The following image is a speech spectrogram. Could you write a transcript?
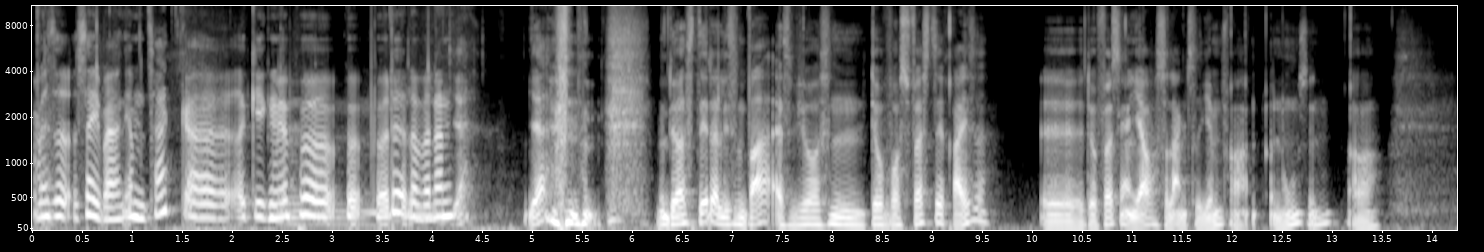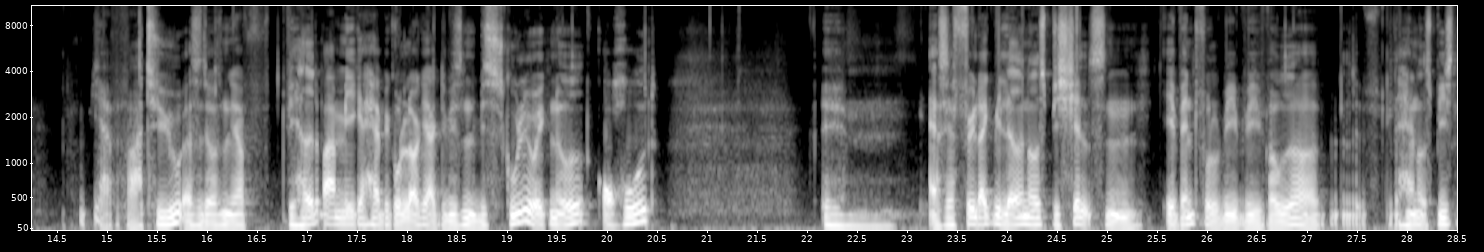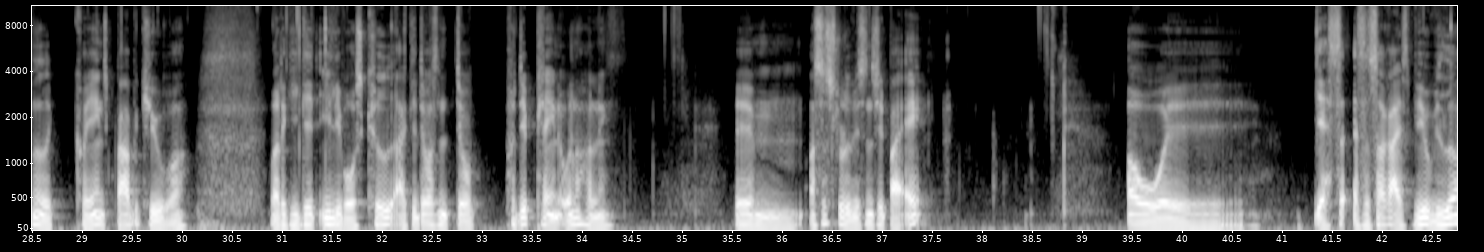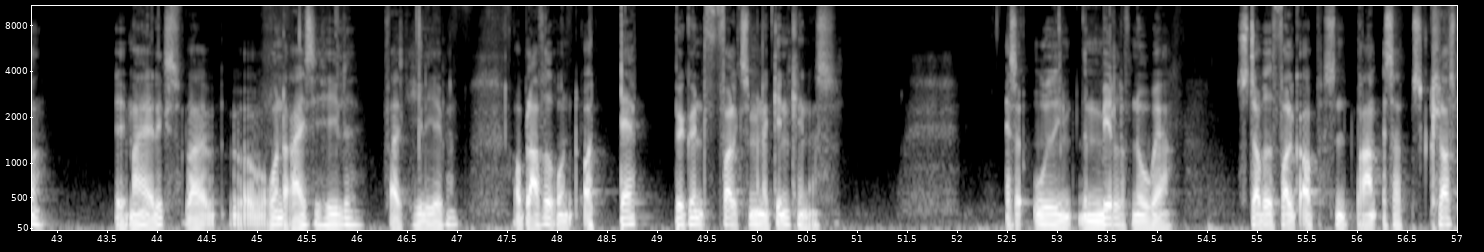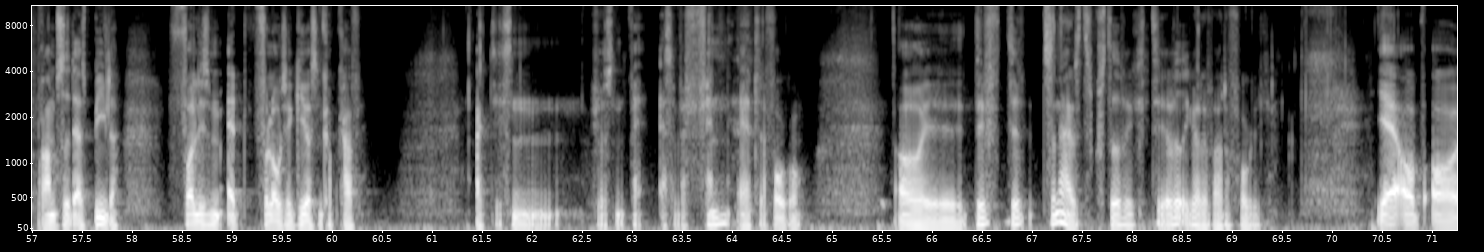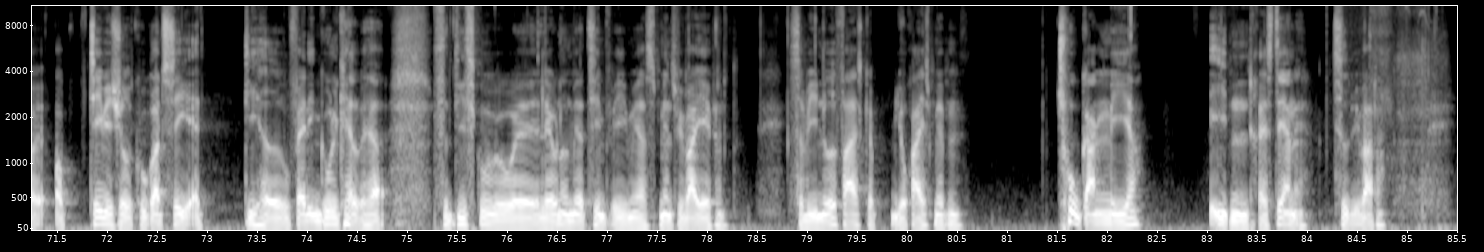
Hvad så sagde I bare, jamen tak, og, og gik med på, på, på det, eller hvordan? Ja, ja men, men det er også det, der ligesom var, altså vi var sådan, det var vores første rejse, Øh, det var første gang, jeg var så lang tid hjemmefra nogensinde. Og jeg var 20, altså det var sådan, jeg, vi havde det bare mega happy-go-lucky-agtigt. Vi, sådan, vi skulle jo ikke noget overhovedet. Øhm, altså jeg føler ikke, vi lavede noget specielt sådan eventful. Vi, vi var ude og have noget, spise noget koreansk barbecue, og hvor der gik lidt ild i vores kød. Det var, sådan, det var på det plan underholdning. Øhm, og så sluttede vi sådan set bare af. Og øh, ja, så, altså, så rejste vi jo videre. Øh, mig og Alex var rundt og rejse i hele, faktisk hele Japan. Og blaffede rundt. Og da begyndte folk simpelthen at genkende os. Altså ude i the middle of nowhere stoppede folk op, sådan bram, altså klodsbremsede deres biler, for ligesom at få lov til at give os en kop kaffe. Agtigt sådan, vi var sådan, hvad, altså hvad fanden er det, der foregår? Og øh, det, det, sådan er det stadigvæk. Det, jeg ved ikke, hvad det var, der foregik. Ja, og, og, og tv-showet kunne godt se, at de havde jo fat i en guldkalv her, så de skulle jo øh, lave noget mere tv med os, mens vi var i Japan. Så vi nåede faktisk at jo rejse med dem to gange mere i den resterende tid, vi var der.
